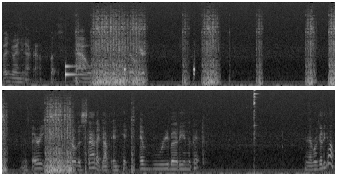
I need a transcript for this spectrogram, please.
So I didn't do anything that round, but now we're the static up and hit everybody in the pit. And then we're good to go.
